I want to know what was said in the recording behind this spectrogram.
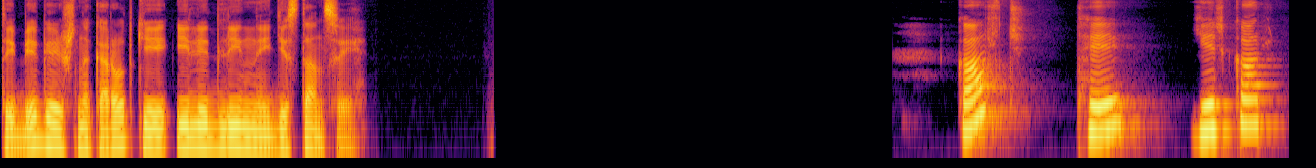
Ты бегаешь на короткие или длинные дистанции? Карч, те, еркар,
